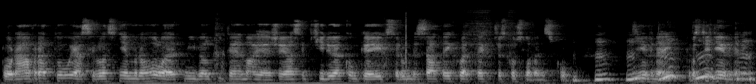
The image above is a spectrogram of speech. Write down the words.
po návratu, já si vlastně mnoho let, mý velký téma je, že já si přijdu jako gay v 70. letech v Československu. Divný, prostě divný.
